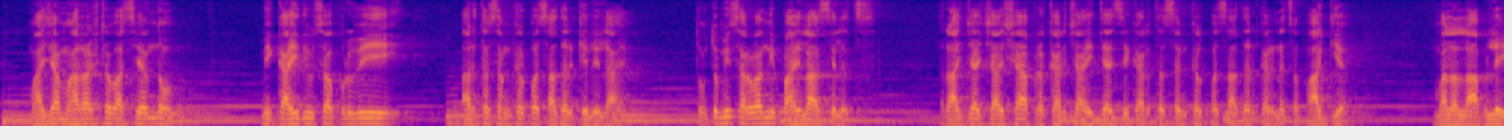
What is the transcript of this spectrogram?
माझ्या महाराष्ट्रवासियांनो मी काही दिवसापूर्वी अर्थसंकल्प सादर केलेला आहे. तो तुम्ही सर्वांनी पाहिला असेलच. राज्याच्या अशा प्रकारच्या ऐतिहासिक अर्थसंकल्प सादर करण्याचं भाग्य मला लाभले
